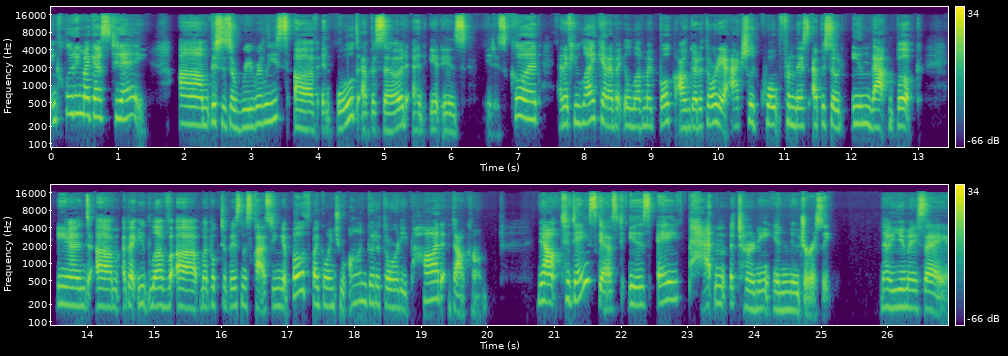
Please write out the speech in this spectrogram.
including my guest today. Um, this is a re-release of an old episode, and it is it is good. And if you like it, I bet you'll love my book on Good Authority. I actually quote from this episode in that book. And um, I bet you'd love uh, my book to business class. You can get both by going to ongoodauthoritypod.com. Now, today's guest is a patent attorney in New Jersey. Now, you may say,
